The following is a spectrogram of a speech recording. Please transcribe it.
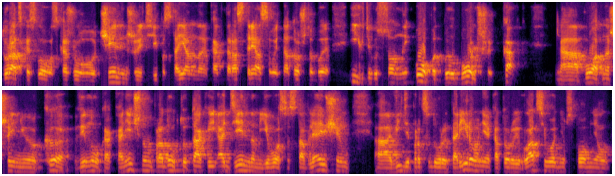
дурацкое слово скажу, челленджить и постоянно как-то растрясывать на то, чтобы их дегустационный опыт был больше, как по отношению к вину как конечному продукту, так и отдельным его составляющим а, в виде процедуры тарирования, которую Влад сегодня вспомнил.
